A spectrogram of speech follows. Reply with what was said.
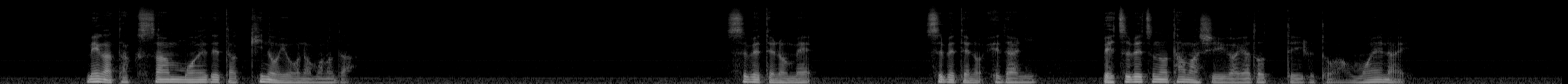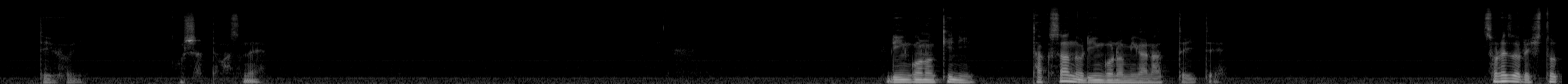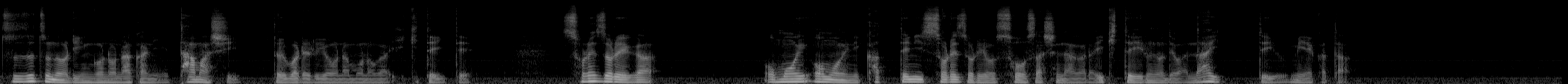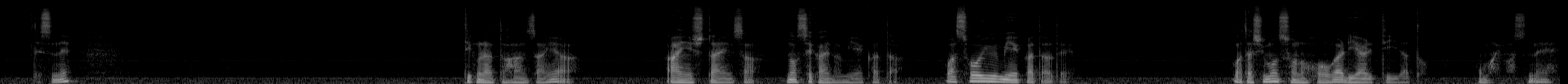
目がたくさん燃え出た木のようなものだすべての目すべての枝に別々の魂が宿っているとは思えないっていうふうにおっしゃってますね。リンゴの木にたくさんのリンゴの実がなっていてそれぞれ一つずつのリンゴの中に魂と呼ばれるようなものが生きていてそれぞれが思い思いに勝手にそれぞれを操作しながら生きているのではないっていう見え方ですね。ティクナット・ハンさんやアインシュタインさんの世界の見え方はそういう見え方で私もその方がリアリティだと思いますね。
